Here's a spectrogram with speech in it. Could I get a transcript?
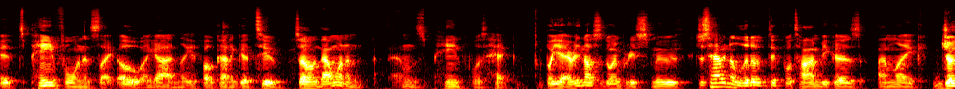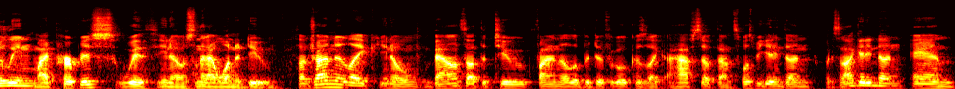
it's painful and it's like, oh my god, like it felt kind of good too. So that one, that one's painful as heck. But yeah, everything else is going pretty smooth. Just having a little difficult time because I'm like juggling my purpose with, you know, something I want to do. So I'm trying to like, you know, balance out the two, finding that a little bit difficult because like I have stuff that I'm supposed to be getting done, but it's not getting done. And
